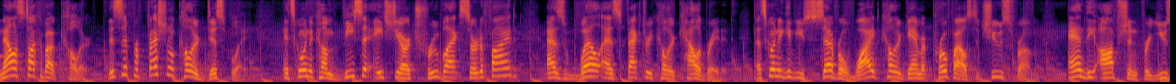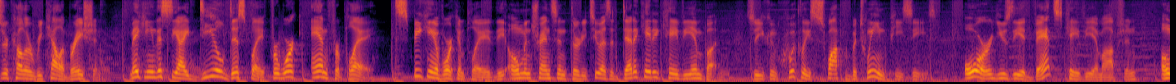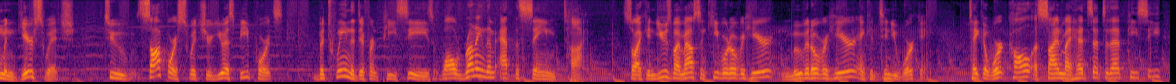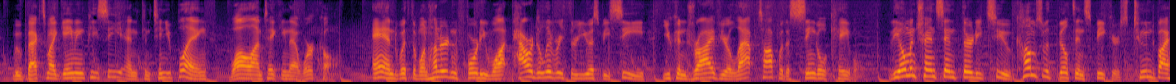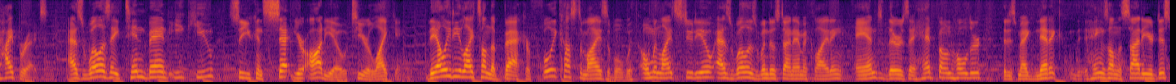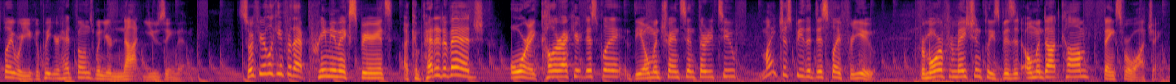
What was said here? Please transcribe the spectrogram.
Now let's talk about color. This is a professional color display. It's going to come VESA HDR True Black certified, as well as factory color calibrated. That's going to give you several wide color gamut profiles to choose from, and the option for user color recalibration, making this the ideal display for work and for play. Speaking of work and play, the Omen Transcend 32 has a dedicated KVM button, so you can quickly swap between PCs. Or use the advanced KVM option, Omen Gear Switch, to software switch your USB ports between the different PCs while running them at the same time. So I can use my mouse and keyboard over here, move it over here, and continue working take a work call, assign my headset to that PC, move back to my gaming PC, and continue playing while I'm taking that work call. And with the 140 watt power delivery through USB-C, you can drive your laptop with a single cable. The Omen Transcend 32 comes with built-in speakers tuned by HyperX, as well as a 10-band EQ so you can set your audio to your liking. The LED lights on the back are fully customizable with Omen Light Studio as well as Windows Dynamic Lighting, and there's a headphone holder that is magnetic that hangs on the side of your display where you can put your headphones when you're not using them. So if you're looking for that premium experience, a competitive edge, or a color accurate display, the Omen Transcend 32 might just be the display for you. For more information, please visit omen.com. Thanks for watching.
